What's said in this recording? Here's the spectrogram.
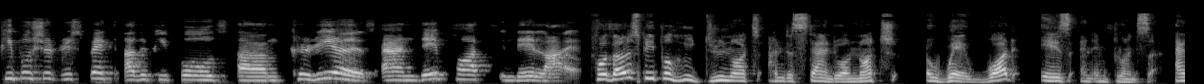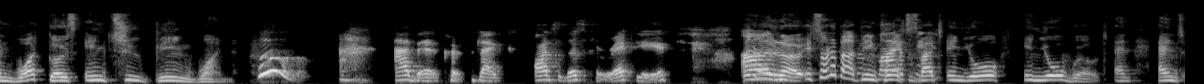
People should respect other people's um, careers and their paths in their life. For those people who do not understand or are not aware, what is an influencer and what goes into being one? Whew. I better like answer this correctly. Um, no, no, no, It's not about being correct. Opinion. It's about in your, in your world. And, and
